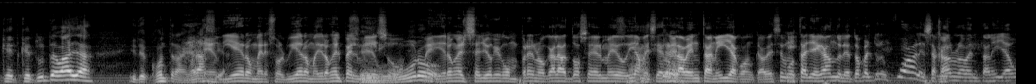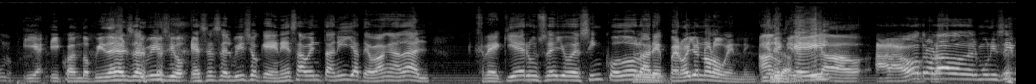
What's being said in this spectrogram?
Que, que tú te vayas y te contra Me atendieron, me resolvieron, me dieron el permiso, Seguro. me dieron el sello que compré, no que a las 12 del mediodía me Exacto. cierre la ventanilla, cuando a veces uno Y- está llegando y le toca el turno, ¡fua! le sacaron la ventanilla a uno. Y, y cuando pides el servicio, ese servicio que en esa ventanilla te van a dar requiere un sello de 5 dólares, Sí. pero ellos no lo venden. Ah, Tienes no, que ir a- otro otra. lado del municipio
